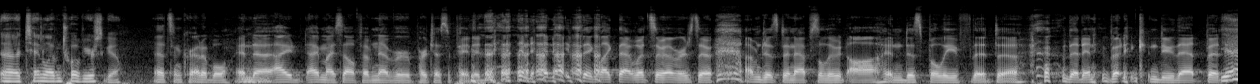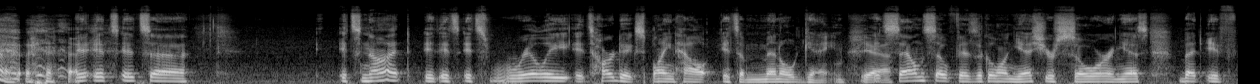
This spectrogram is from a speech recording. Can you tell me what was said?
uh, 10, 11, 12 years ago. That's incredible. And uh, I, I myself have never participated in anything like that whatsoever. So I'm just in absolute awe and disbelief that uh, that anybody can do that. But Yeah, it, it's it's uh, it's not. It, it's it's really it's hard to explain how it's a mental game. Yeah. It sounds so physical, and yes, you're sore, and yes, but if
